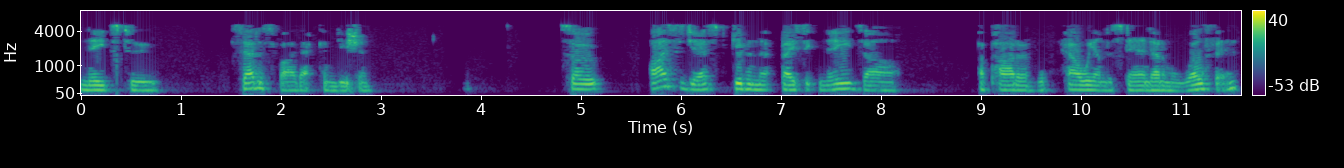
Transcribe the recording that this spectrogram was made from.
needs to satisfy that condition. So I suggest, given that basic needs are a part of how we understand animal welfare,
